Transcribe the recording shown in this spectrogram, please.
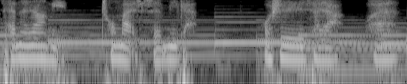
才能让你充满神秘感。我是小雅，晚安。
